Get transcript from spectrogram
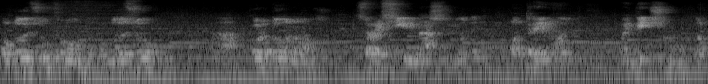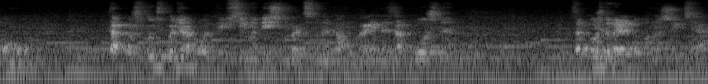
поблизу фронту, поблизу кордону з Росією наші люди отримують медичну допомогу. Також хочу подякувати всім медичним працівникам України за кожне, за кожне врятоване життя.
